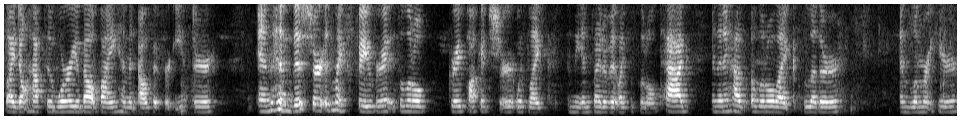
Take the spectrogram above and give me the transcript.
So I don't have to worry about buying him an outfit for Easter. And then this shirt is my favorite. It's a little gray pocket shirt with like in the inside of it like this little tag. And then it has a little like leather emblem right here.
